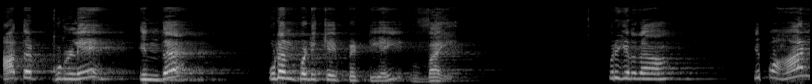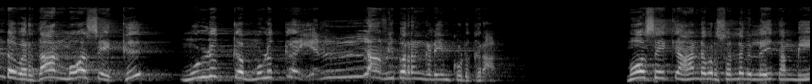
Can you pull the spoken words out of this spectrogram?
அதற்குள்ளே இந்த உடன்படிக்கை பெட்டியை வை. புரிகிறதா? இப்போ ஆண்டவர் தான் மோசைக்கு முழுக்க முழுக்க எல்லா விபரங்களையும் கொடுக்கிறார். மோசைக்கு ஆண்டவர் சொல்லவில்லை தம்பி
